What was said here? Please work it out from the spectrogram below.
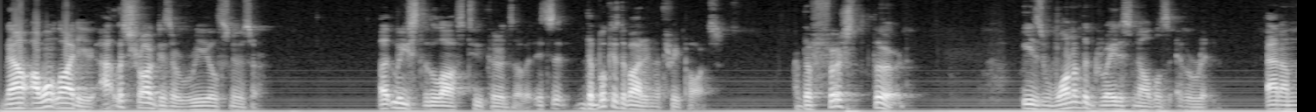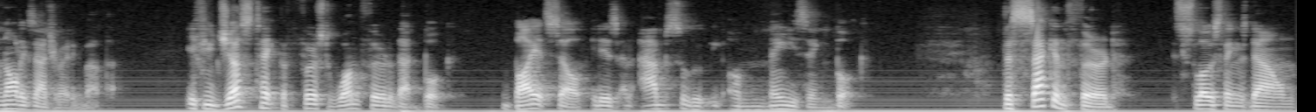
Now, I won't lie to you, Atlas Shrugged is a real snoozer. At least the last two thirds of it. It's a, the book is divided into three parts. The first third is one of the greatest novels ever written. And I'm not exaggerating about that. If you just take the first one third of that book by itself, it is an absolutely amazing book. The second third slows things down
